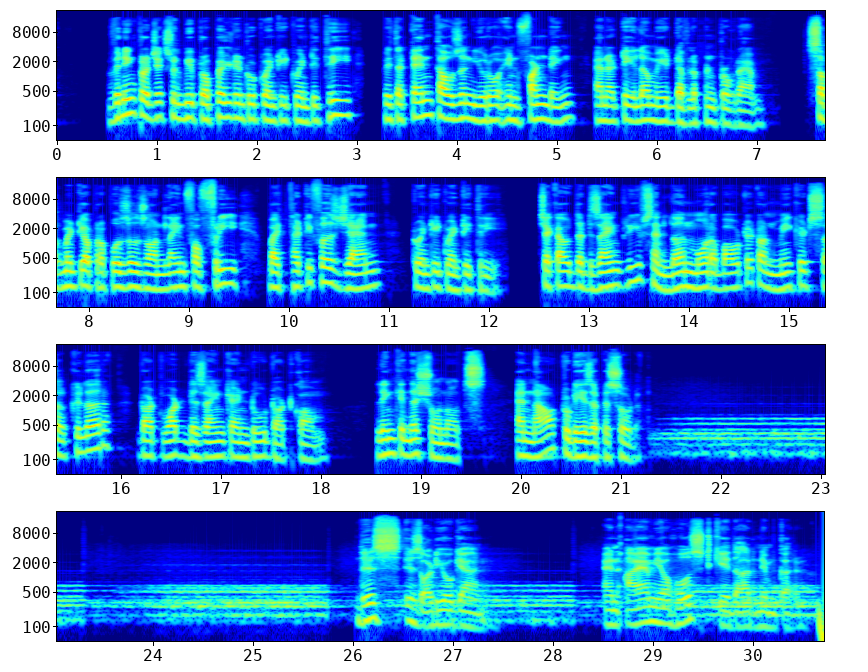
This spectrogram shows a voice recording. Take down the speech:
Winning projects will be propelled into 2023 with a 10,000 euro in funding and a tailor-made development program. Submit your proposals online for free by 31st Jan 2023. Check out the design briefs and learn more about it on makeitcircular.whatdesigncando.com. Link in the show notes. And now today's episode. This is Audiogyan, and I am your host Kedar Nimkar.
